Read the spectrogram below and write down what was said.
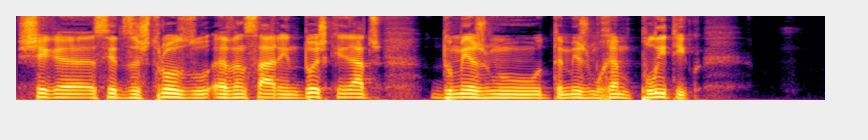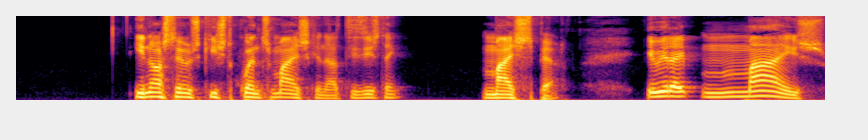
Chega a ser desastroso avançar em dois candidatos do mesmo, do mesmo ramo político. E nós temos que isto, quantos mais candidatos existem, mais se perde. Eu irei mais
